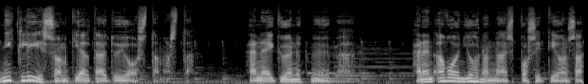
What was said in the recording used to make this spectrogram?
Nick Leeson kieltäytyi ostamasta. Hän ei kyennyt myymään. Hänen avoin johdannaispositionsa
